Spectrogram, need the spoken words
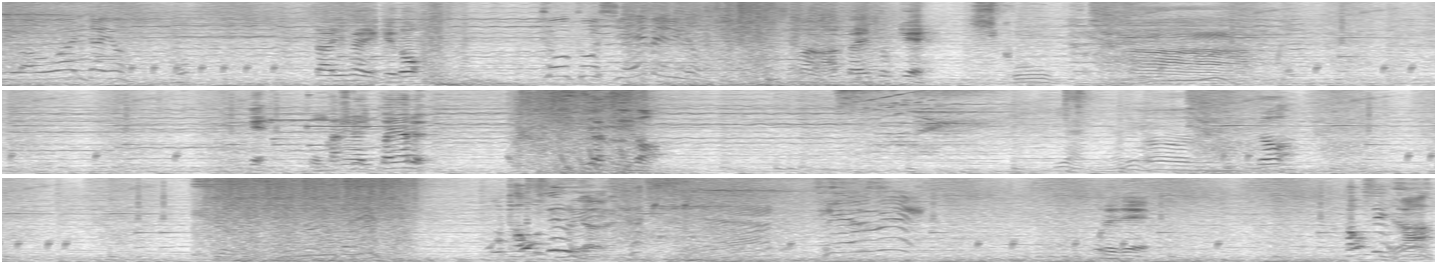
遊びは終わりだよったいないけど、強行士エベルよ1万与えとけ。思考あー。オッケー、お金がいっぱいある。いいよ、いいぞ。うーんともう倒せるんじゃない？てやるぜこれで。倒せんか？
